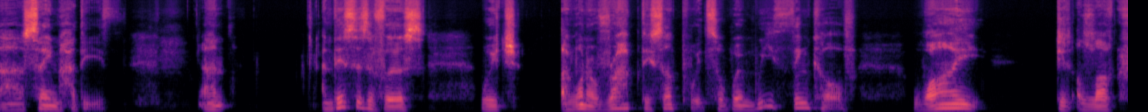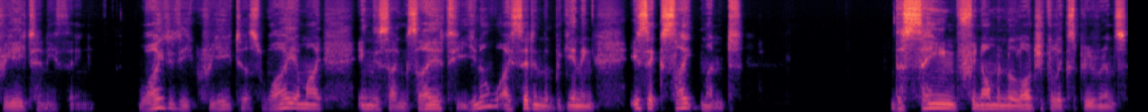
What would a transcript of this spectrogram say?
uh, same hadith. And and this is a verse which I want to wrap this up with. So when we think of why did Allah create anything? Why did He create us? Why am I in this anxiety? You know what I said in the beginning? Is excitement the same phenomenological experience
